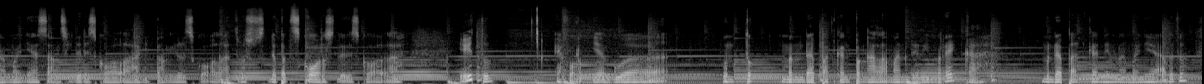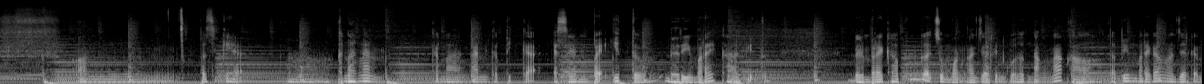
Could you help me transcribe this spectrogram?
namanya sanksi dari sekolah dipanggil sekolah terus dapat scores dari sekolah. Ya itu effortnya gue untuk mendapatkan pengalaman dari mereka mendapatkan yang namanya apa tuh? Um, apa sih kayak uh, kenangan kenangan ketika SMP itu dari mereka gitu dan mereka pun gak cuma ngajarin gue tentang nakal tapi mereka ngajarkan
